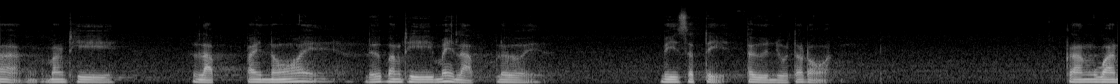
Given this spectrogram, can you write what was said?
มาก ๆ บางทีหลับไปน้อย หรือบางทีไม่หลับเลย มีสติตื่นอยู่ตลอด กลางวัน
